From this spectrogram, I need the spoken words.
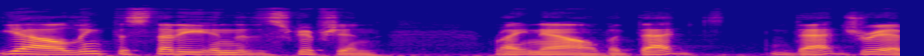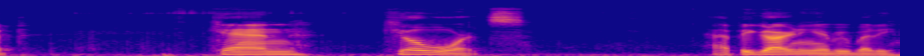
yeah, I'll link the study in the description right now, but that, that drip can kill warts. Happy gardening, everybody.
